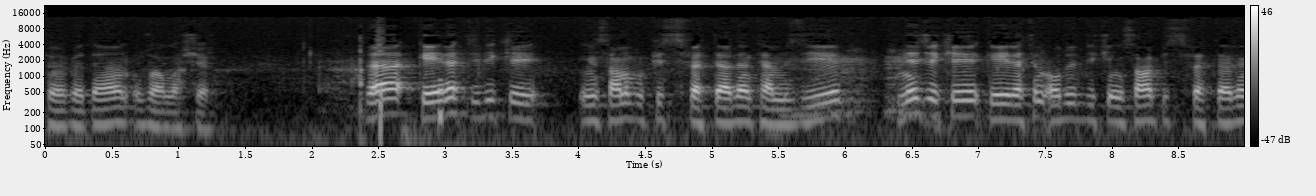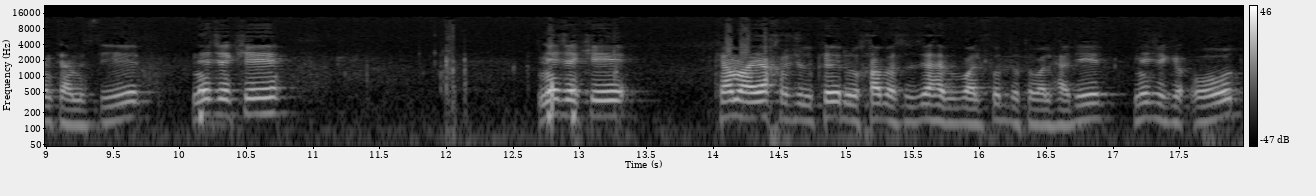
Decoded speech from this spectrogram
tövbədən uzaqlaşır. Və qeyrət dedi ki, insanı bu pis sifətlərdən təmizləyir. Necə ki, qeyrətin odu dedi ki, insanı pis sifətlərdən təmizləyir. Necə ki, necə ki, Kəma yaxricul keyrul xabəsi zəhəbi vəl fiddətu vəl hədid Necə ki, od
